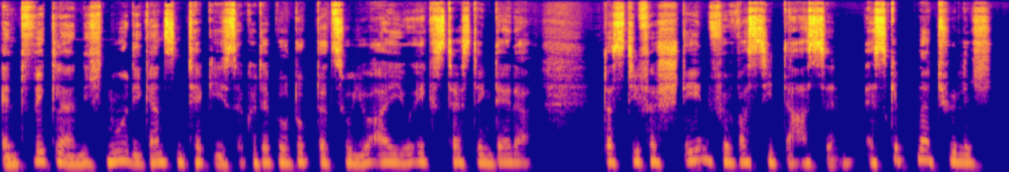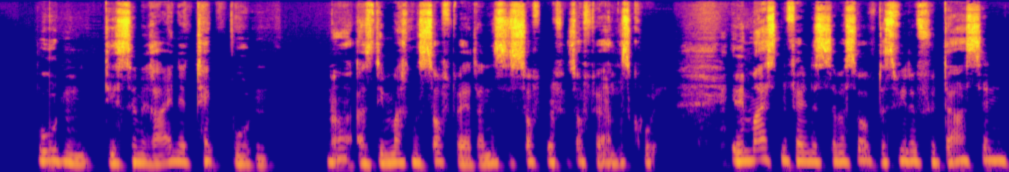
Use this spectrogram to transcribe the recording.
Entwickler, nicht nur die ganzen Techies, da gehört der Produkt dazu, UI, UX, Testing, Data, dass die verstehen, für was sie da sind. Es gibt natürlich Buden, die sind reine Tech-Buden. Ne? Also die machen Software, dann ist es Software für Software, alles cool. In den meisten Fällen ist es aber so, dass wir dafür da sind,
